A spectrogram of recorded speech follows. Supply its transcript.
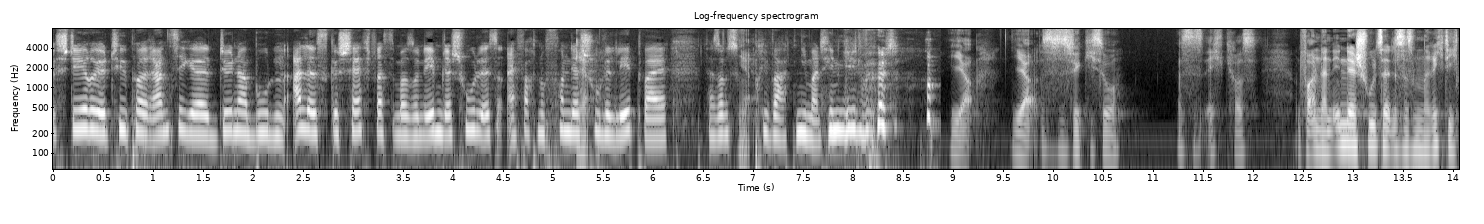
stereotype, ranzige Dönerbuden, alles Geschäft, was immer so neben der Schule ist und einfach nur von der Ja. Schule lebt, weil da sonst Ja. privat niemand hingehen wird. Ja, ja, es ist wirklich so. Das ist echt krass. Und vor allem dann in der Schulzeit ist das ein richtig,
